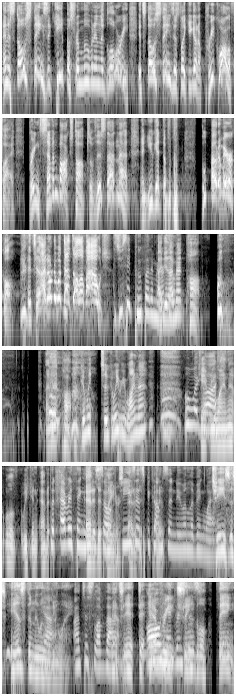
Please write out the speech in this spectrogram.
And it's those things that keep us from moving in the glory. It's those things that's like you got to pre-qualify. Bring seven box tops of this, that, and that, and you get to poop out a miracle. It's I don't know what that's all about. Did you say poop out a miracle? I did. I meant pop. Oh. I meant pop. Can we? So can we rewind that? Oh my Can't gosh. rewind that. Well, we can edit. But everything is Edit just it so. later. Jesus Edit it. becomes the new and living way. Jesus is the new and Yeah. living way. I just love that. That's it. To All every hindrances. single thing.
